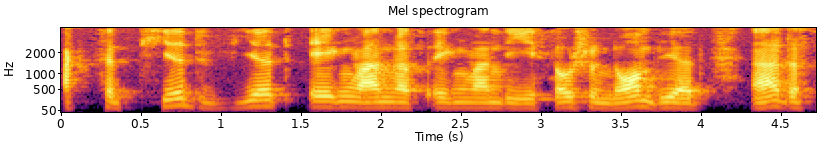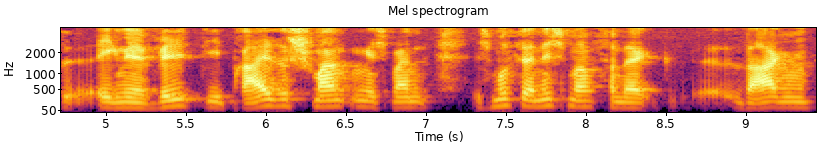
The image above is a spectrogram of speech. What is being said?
akzeptiert wird irgendwann, was irgendwann die Social Norm wird, ja, dass irgendwie wild die Preise schwanken. Ich meine, ich muss ja nicht mal von der sagen,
